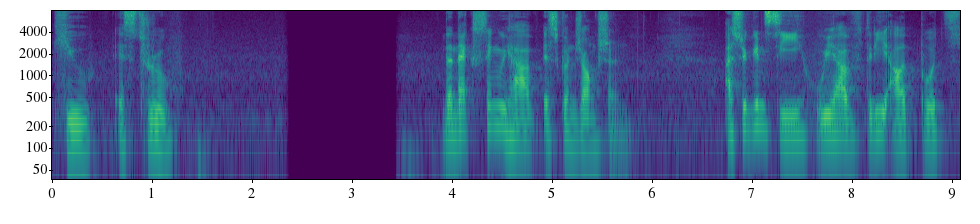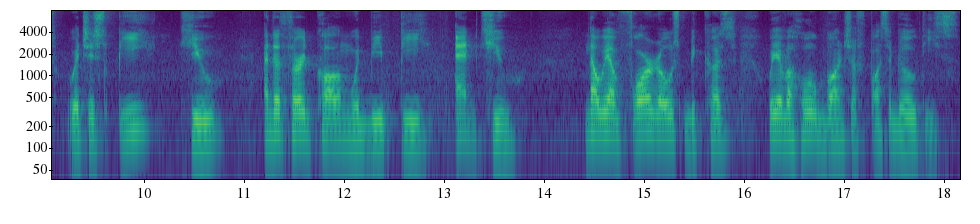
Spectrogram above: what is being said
Q is true. The next thing we have is conjunction. As you can see, we have three outputs, which is P, Q, and the third column would be P and Q. Now we have four rows because we have a whole bunch of possibilities.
